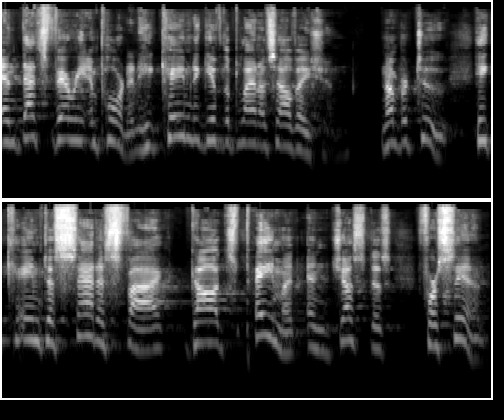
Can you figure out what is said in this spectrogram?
and that's very important. He came to give the plan of salvation. Number two, he came to satisfy God's payment and justice for sin.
